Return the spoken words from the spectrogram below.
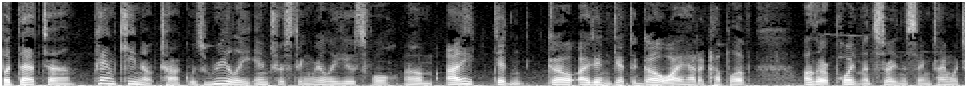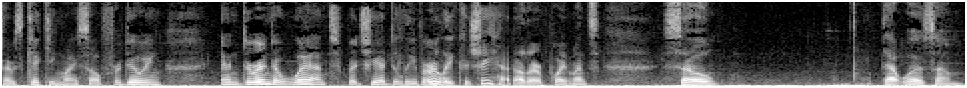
But that uh, PAN keynote talk was really interesting, really useful. Um, I didn't go. I didn't get to go. I had a couple of other appointments during the same time, which I was kicking myself for doing. And Dorinda went, but she had to leave early because she had other appointments. So that was um,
